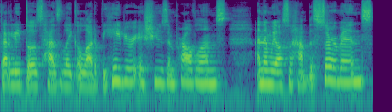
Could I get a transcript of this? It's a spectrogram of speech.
Carlitos has like a lot of behavior issues and problems. And then we also have the servants.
